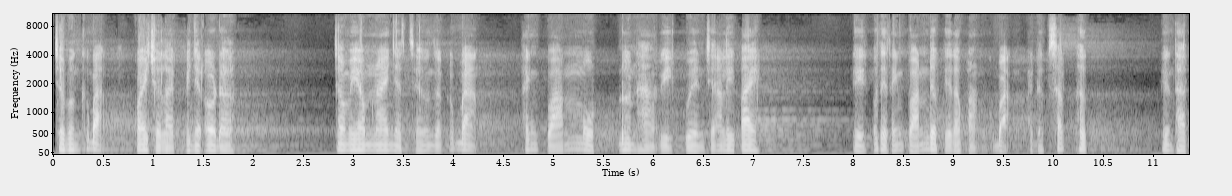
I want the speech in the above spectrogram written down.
Chào mừng các bạn quay trở lại kênh Nhật Order. Trong video hôm nay Nhật sẽ hướng dẫn các bạn thanh toán một đơn hàng ủy quyền trên Alipay. Để có thể thanh toán được thì tài khoản của bạn phải được xác thực tên thật.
